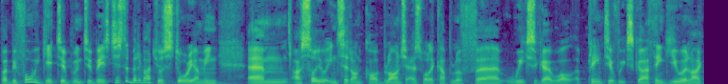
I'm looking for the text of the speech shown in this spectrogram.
but before we get to Ubuntu Base, just a bit about your story. I mean, um, I saw your insert on Carte Blanche as well a couple of uh, weeks ago, well, uh, plenty of weeks ago. I think you were like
